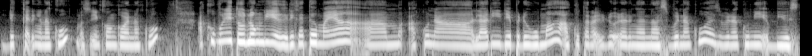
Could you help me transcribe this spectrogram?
dekat dengan aku maksudnya kawan-kawan aku aku boleh tolong dia. Dia kata Maya um, aku nak lari daripada rumah. Aku tak nak duduk dengan husband aku. Husband aku ni abuse.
